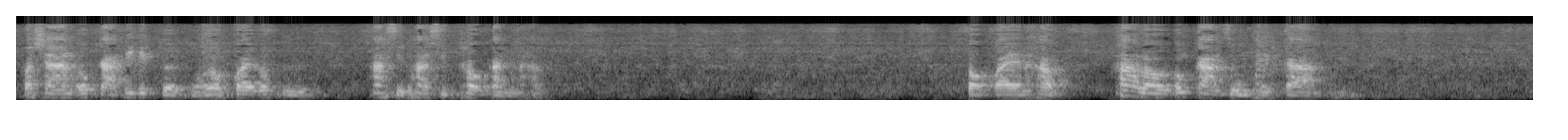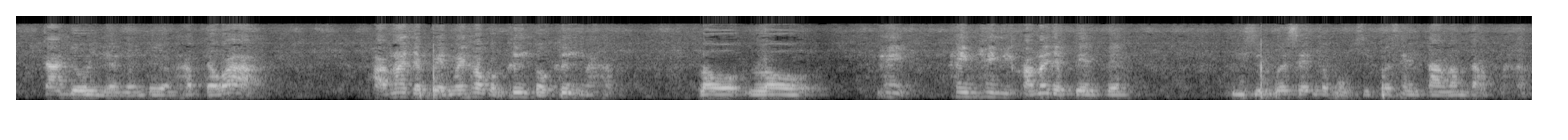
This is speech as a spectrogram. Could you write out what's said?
เพราะฉะนั้นโอกาสที่จะเกิดหัวกับก้อยก็คือห้าสิบห้าสิบเท่ากันนะครับ ต่อไปนะครับ ถ้าเราต้องการซูมเหตุการณ์ การโยนเหรียญเหมือนเดิมครับ แต่ว่าความน่าจะเป็นไม่เท่ากับครึ่งต่อครึ่งนะครับ เราเราให้ให้ให้มีความน่าจะเป็นเป็นสี่สิบเปอร์เซ็นกับหกสิบเปอร์เซ็นตามลำดับนะครับ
